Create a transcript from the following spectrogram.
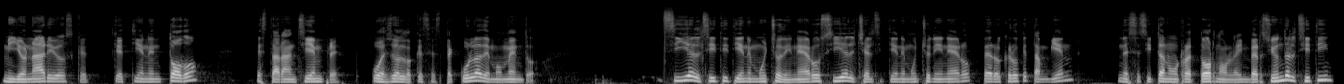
millonarios, que, que tienen todo, estarán siempre. O eso es lo que se especula de momento. Sí, el City tiene mucho dinero, sí, el Chelsea tiene mucho dinero, pero creo que también necesitan un retorno. La inversión del City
